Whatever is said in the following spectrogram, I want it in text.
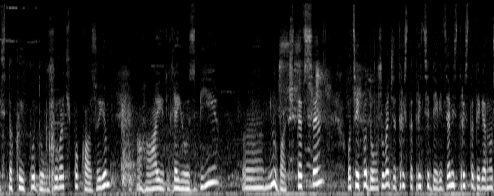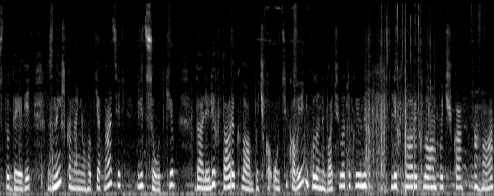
Ось такий подовжувач показую. Ага, і для USB. Е, ну, бачите все. Оцей подовжувач за 339 замість 399. Знижка на нього 15%. Далі ліхтарик, лампочка. О, цікаво, я ніколи не бачила такий у них ліхтарик, лампочка. Ага.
